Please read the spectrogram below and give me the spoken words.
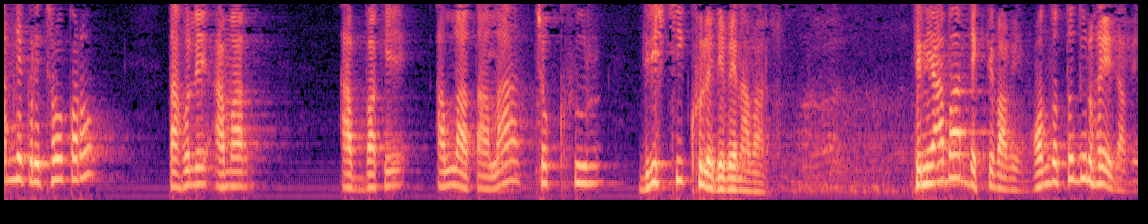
এমনি করে থ্রো করো, তাহলে আমার আব্বাকে আল্লাহ তালা চক্ষুর দৃষ্টি খুলে দেবেন আবার। তিনি আবার দেখতে পাবেন, অন্ধত্ব দূর হয়ে যাবে।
